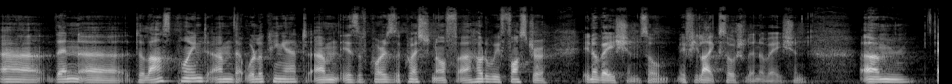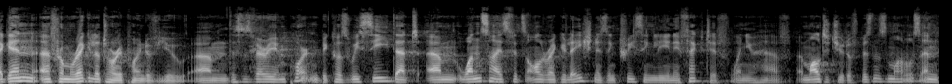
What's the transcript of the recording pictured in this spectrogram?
uh, then uh, the last point um, that we're looking at um, is, of course, the question of uh, how do we foster innovation? So, if you like, social innovation. Um, again, uh, from a regulatory point of view, um, this is very important because we see that um, one size fits all regulation is increasingly ineffective when you have a multitude of business models and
